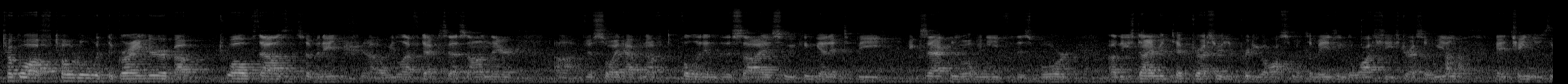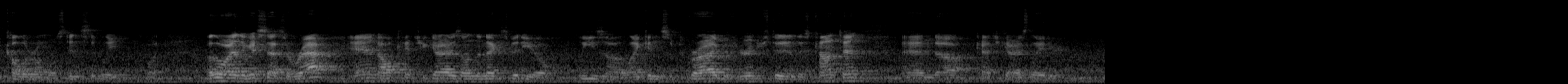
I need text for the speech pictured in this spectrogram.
took off total with the grinder about 12 thousandths of an inch. Uh, we left excess on there um, just so I'd have enough to pull it into the size so we can get it to be exactly what we need for this bore. Uh, these diamond tip dressers are pretty awesome. It's amazing to watch these dress a wheel. It changes the color almost instantly. Otherwise, I guess that's a wrap, and I'll catch you guys on the next video. Please uh, like and subscribe if you're interested in this content, and uh, catch you guys later.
